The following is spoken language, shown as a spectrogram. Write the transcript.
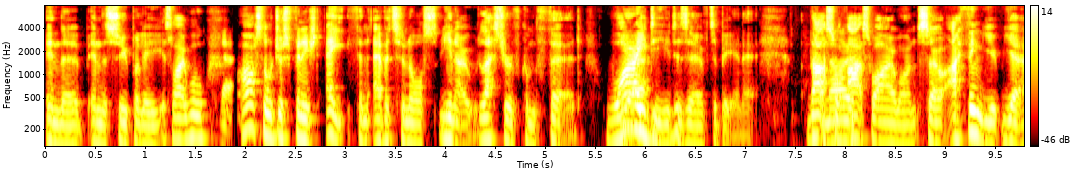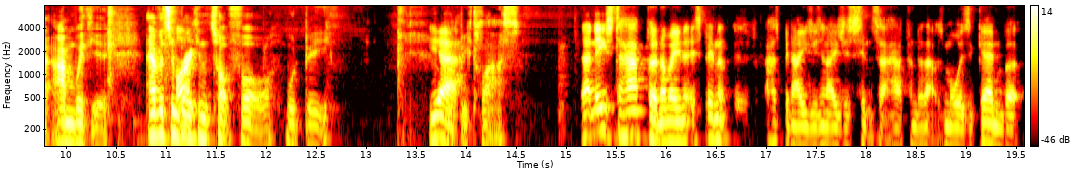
in the in the Super League." It's like, well, Yeah. Arsenal just finished eighth, and Everton or you know Leicester have come third. Why Yeah. do you deserve to be in it? That's what that's what I want. So I think you, yeah, I'm with you. Everton oh. breaking the top four would be Yeah, would be class. that needs to happen. I mean, it's been it has been ages and ages since that happened, and that was Moyes again. But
